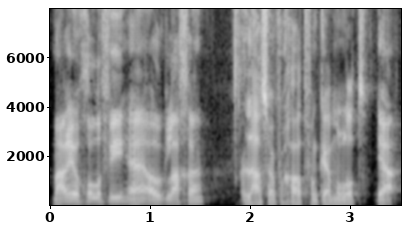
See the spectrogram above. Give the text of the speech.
Mario Golfie, hè, ook lachen. Laatst over gehad van Camelot. Ja,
